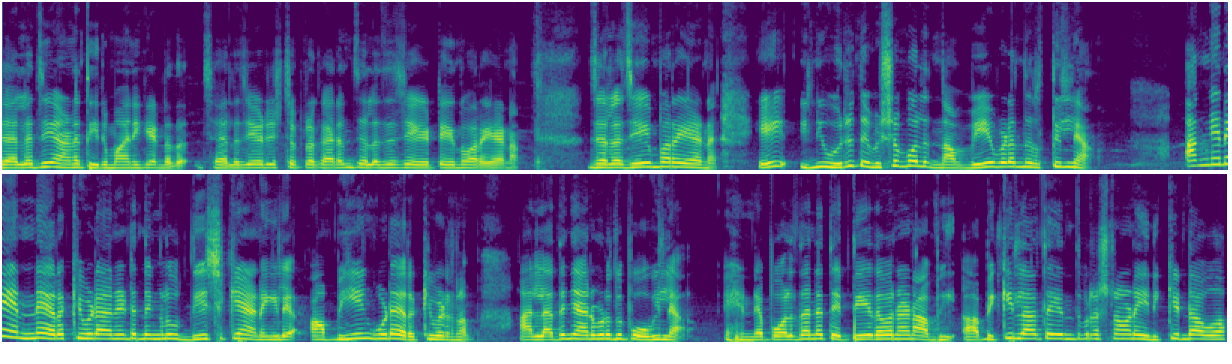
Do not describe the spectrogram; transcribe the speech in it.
ജലജയാണ് തീരുമാനിക്കേണ്ടത്. ജലജയുടെ ഇഷ്ടപ്രകാരം ജലജ ചെയ്യട്ടെ എന്ന് പറയാണ്. ജലജയും പറയാണ് ഏയ് ഇനി ഒരു നിമിഷം പോലും നവ്യയെ ഇവിടെ നിർത്തില്ല. അങ്ങനെ എന്നെ ഇറക്കി വിടാനായിട്ട് നിങ്ങൾ ഉദ്ദേശിക്കുകയാണെങ്കിൽ അഭിയും കൂടെ ഇറക്കി വിടണം. അല്ലാതെ ഞാനിവിടെ നിന്ന് പോവില്ല. എന്നെ പോലെ തന്നെ തെറ്റ് ചെയ്തവനാണ് അഭി. അഭിക്കില്ലാത്ത എന്ത് പ്രശ്നമാണ് എനിക്കുണ്ടാവുക?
